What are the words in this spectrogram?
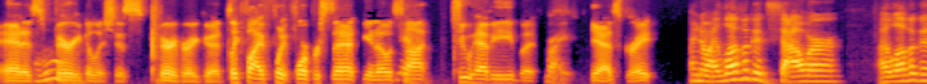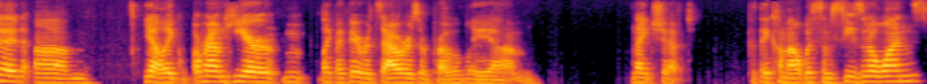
and it's Ooh. very delicious, very very good. It's like five point four percent. You know, it's Yeah. not too heavy, but right. yeah, it's great. I know I love a good sour. I love a good um yeah, like around here like my favorite sours are probably um night shift because they come out with some seasonal ones.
